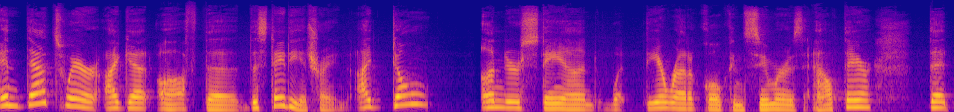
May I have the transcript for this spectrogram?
And that's where I get off the the Stadia train. I don't understand what theoretical consumer is out there that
